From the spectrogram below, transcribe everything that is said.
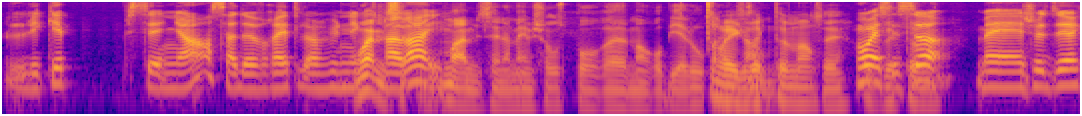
l'équipe senior, ça devrait être leur unique Ouais, mais c'est, travail. ouais, mais c'est la même chose pour euh, Mauro Biello, par Ouais, exemple, exactement. Oui, c'est ça. Mais je veux dire,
